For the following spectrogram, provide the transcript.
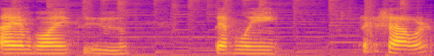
I am going to definitely take a shower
